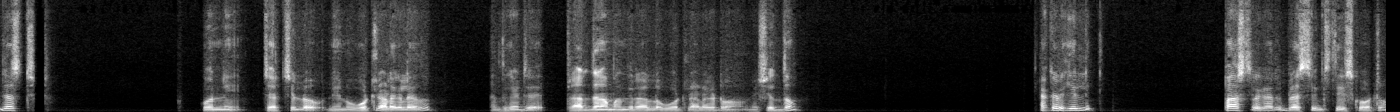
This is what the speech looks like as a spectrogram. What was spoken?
జస్ట్ కొన్ని చర్చిల్లో నేను ఓట్లు అడగలేదు. ఎందుకంటే ప్రార్థనా మందిరాల్లో ఓట్లు అడగటం నిషిద్ధం. అక్కడికి వెళ్ళి పాస్టర్ గారి బ్లెస్సింగ్స్ తీసుకోవటం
